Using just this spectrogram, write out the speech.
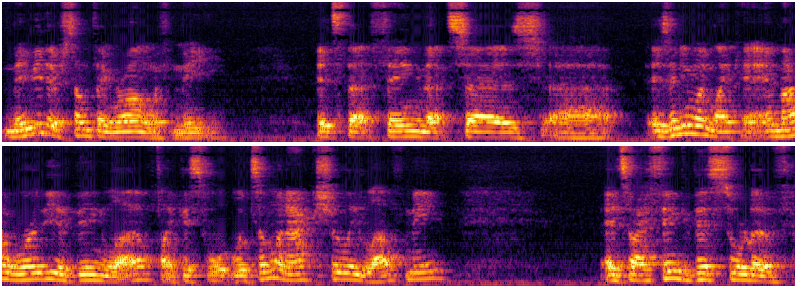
maybe there's something wrong with me. It's that thing that says, uh, is anyone like, am I worthy of being loved? Like, is, would someone actually love me? And so I think this sort of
